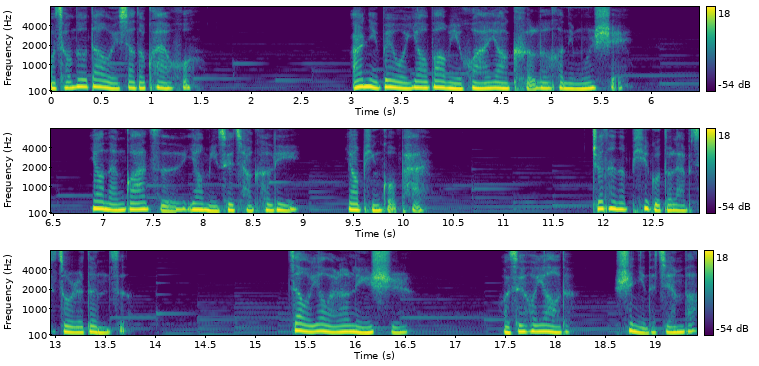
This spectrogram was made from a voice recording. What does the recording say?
我从头到尾笑得快活，而你被我要爆米花、要可乐和柠檬水，要南瓜子、要米脆巧克力、要苹果派，折腾的屁股都来不及坐热凳子。在我要完了零食，我最后要的是你的肩膀。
